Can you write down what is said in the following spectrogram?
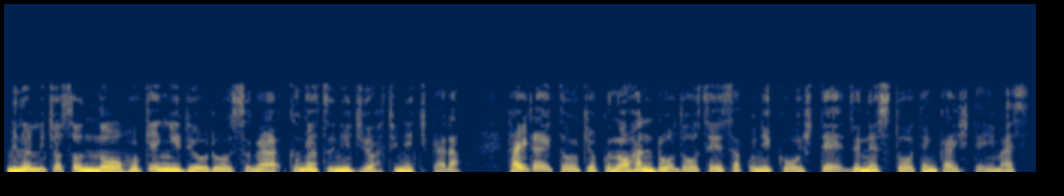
南朝村の保健医療ローが9月28日から海外当局の反労働政策に抗してゼネストを展開しています。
